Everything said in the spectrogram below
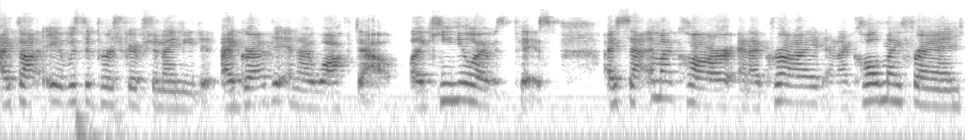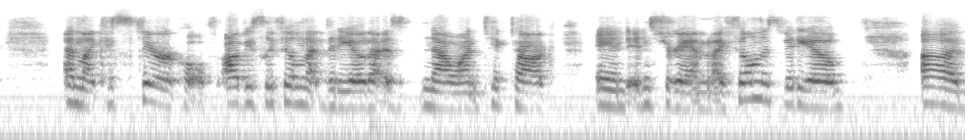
I thought it was the prescription I needed. I grabbed it and I walked out. Like he knew I was pissed. I sat in my car and I cried and I called my friend and like hysterical. Obviously filmed that video that is now on TikTok and Instagram. And I filmed this video. Um,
